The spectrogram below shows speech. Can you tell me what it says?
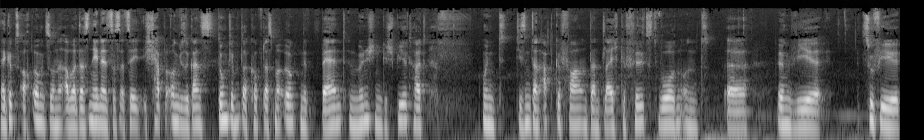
Da gibt's auch irgend so eine, aber das, nee, das, das erzähl ich, ich habe irgendwie so ganz dunkel im Hinterkopf, dass mal irgendeine Band in München gespielt hat und die sind dann abgefahren und dann gleich gefilzt wurden und äh, irgendwie zu viel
